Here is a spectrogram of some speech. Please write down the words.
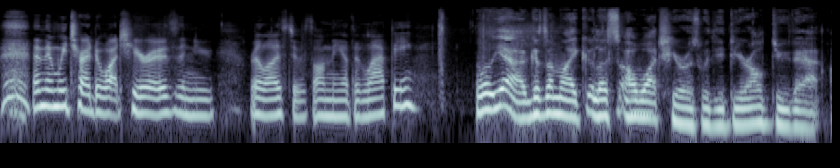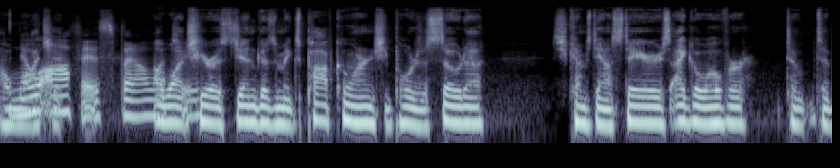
And then we tried to watch Heroes, and you realized it was on the other lappy. Well, yeah, because I'm like, let's. I'll watch Heroes with you, dear. I'll do that. I'll No watch it. Office, but I'll watch, I watch. Heroes. Jen goes and makes popcorn. She pours a soda. She comes downstairs. I go over to to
